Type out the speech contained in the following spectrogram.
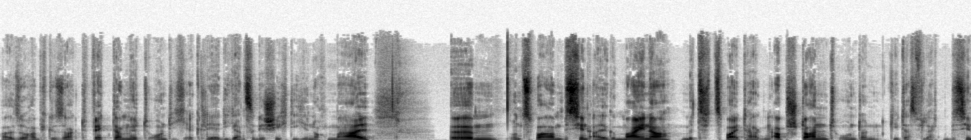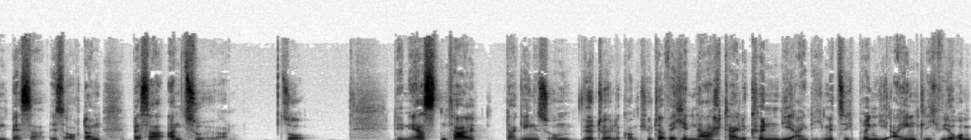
Also habe ich gesagt, weg damit und ich erkläre die ganze Geschichte hier nochmal. Ähm, und zwar ein bisschen allgemeiner, mit zwei Tagen Abstand und dann geht das vielleicht ein bisschen besser. Ist auch dann besser anzuhören. So, den ersten Teil, da ging es um virtuelle Computer. Welche Nachteile können die eigentlich mit sich bringen, die eigentlich wiederum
